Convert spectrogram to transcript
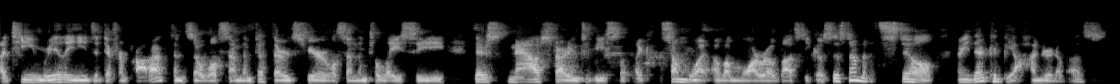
a team really needs a different product, and so we'll send them to Third Sphere, we'll send them to Lacey. There's now starting to be like somewhat of a more robust ecosystem, but it's still. I mean, there could be a hundred of us,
